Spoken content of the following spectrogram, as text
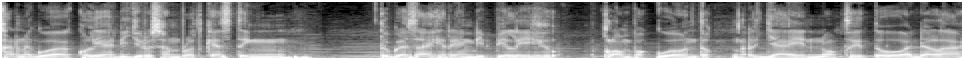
Karena gue kuliah di jurusan broadcasting tugas akhir yang dipilih kelompok gue untuk ngerjain waktu itu adalah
